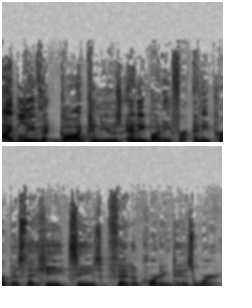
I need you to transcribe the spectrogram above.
I believe that God can use anybody for any purpose that he sees fit according to his word.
